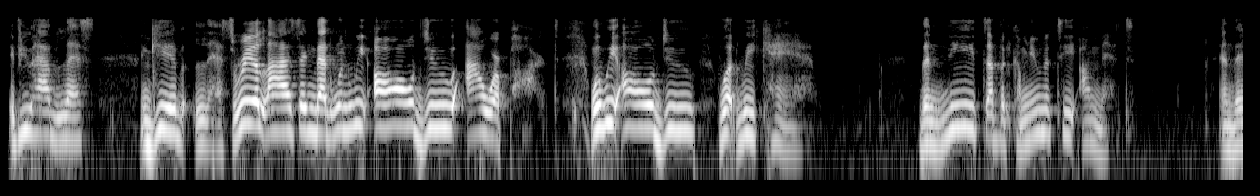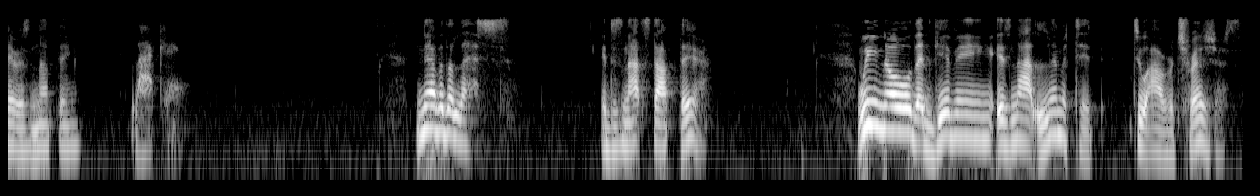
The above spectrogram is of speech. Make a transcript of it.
If you have less, give less. Realizing that when we all do our part, when we all do what we can, the needs of the community are met and there is nothing lacking. Nevertheless, it does not stop there. We know that giving is not limited to our treasures.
